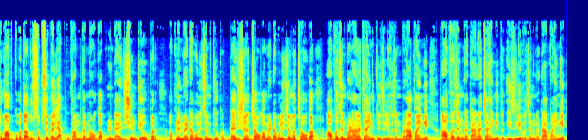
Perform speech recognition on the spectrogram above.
तो मैं आपको बता दूँ, सबसे पहले आपको काम करना होगा अपने डाइजेशन के ऊपर, अपने मेटाबॉलिज्म के ऊपर। डाइजेशन अच्छा होगा मेटाबॉलिज्म अच्छा होगा, आप वज़न बढ़ाना चाहेंगे तो इजीली वज़न बढ़ा पाएँगे, आप वज़न घटाना चाहेंगे तो इजीली वज़न घटा पाएँगे,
